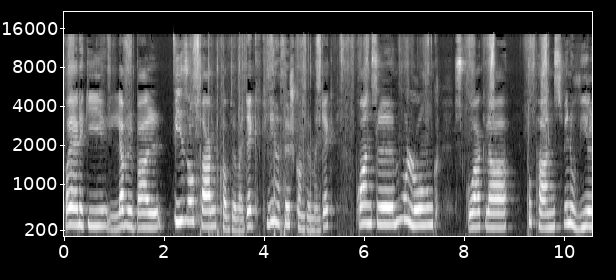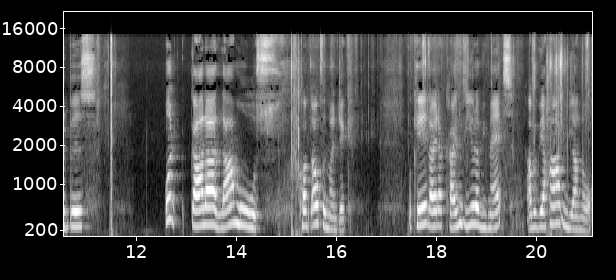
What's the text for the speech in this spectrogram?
Feuerenergie, Levelball, Wieselfang kommt in mein Deck. Kniefisch kommt in mein Deck. Bronze, Molunk, Squawkler, Pupanz, Venovilbiss und Gala Lamos kommt auch in mein Deck. Okay, leider keine wie oder wie Max, aber wir haben ja noch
